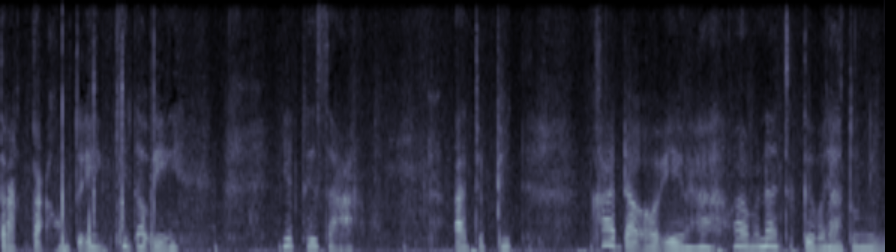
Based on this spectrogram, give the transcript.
ตรักกะของตัวเองคิดเอาเองอย่าถือสา อาจจะผิดคาดเดาเอาเองนะคะว่ามันน่าจะเกิดมาจากตรงนี้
